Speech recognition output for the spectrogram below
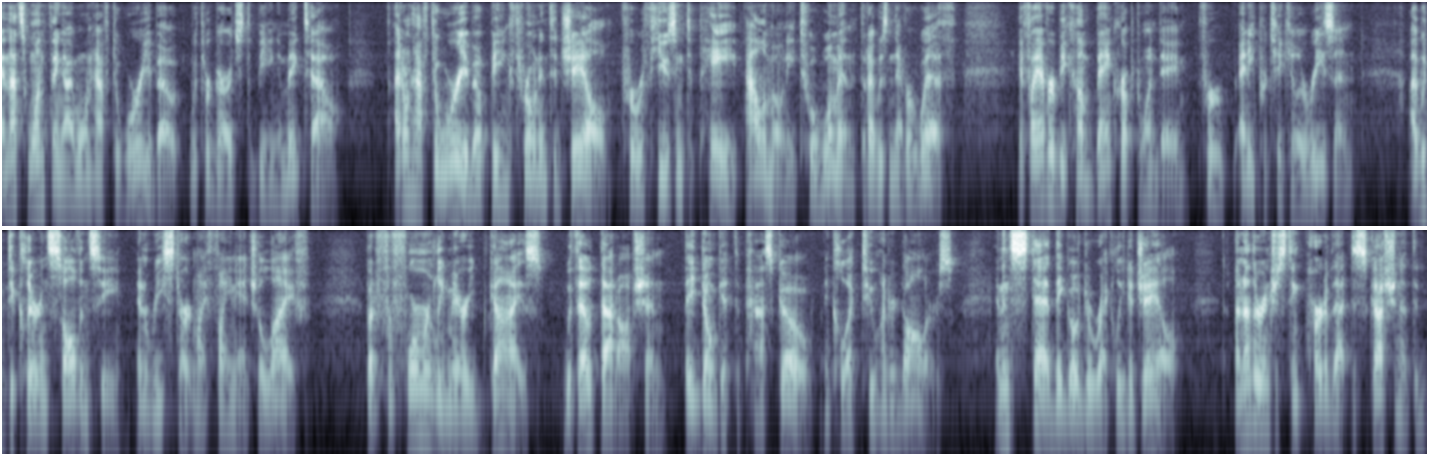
And that's one thing I won't have to worry about with regards to being a MGTOW. I don't have to worry about being thrown into jail for refusing to pay alimony to a woman that I was never with. If I ever become bankrupt one day, for any particular reason, I would declare insolvency and restart my financial life. But for formerly married guys, without that option, they don't get to pass go and collect $200, and instead they go directly to jail. Another interesting part of that discussion at the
